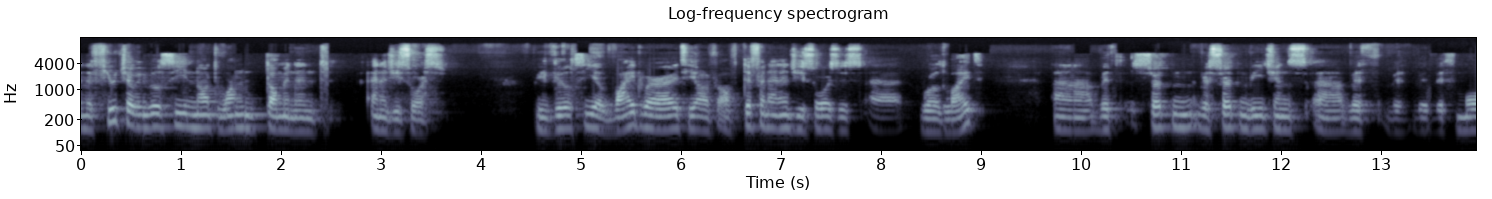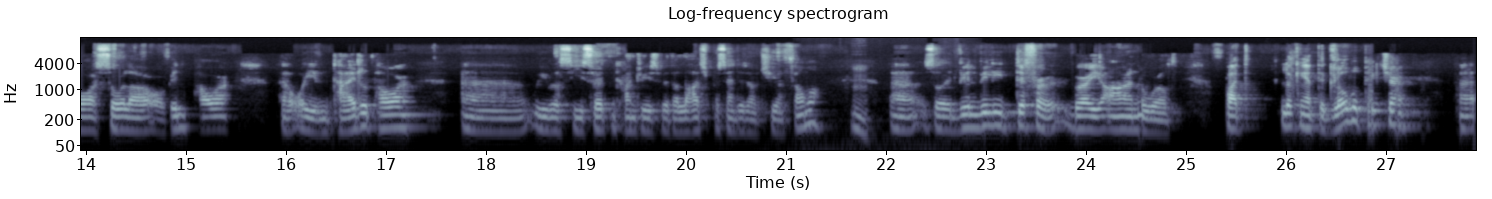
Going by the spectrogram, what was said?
in the future, we will see not one dominant energy source. We will see a wide variety of, of different energy sources uh, worldwide, uh, with certain with certain regions uh, with, with, with more solar or wind power, uh, or even tidal power. Uh, we will see certain countries with a large percentage of geothermal. Mm. so it will really differ where you are in the world. But looking at the global picture, uh,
